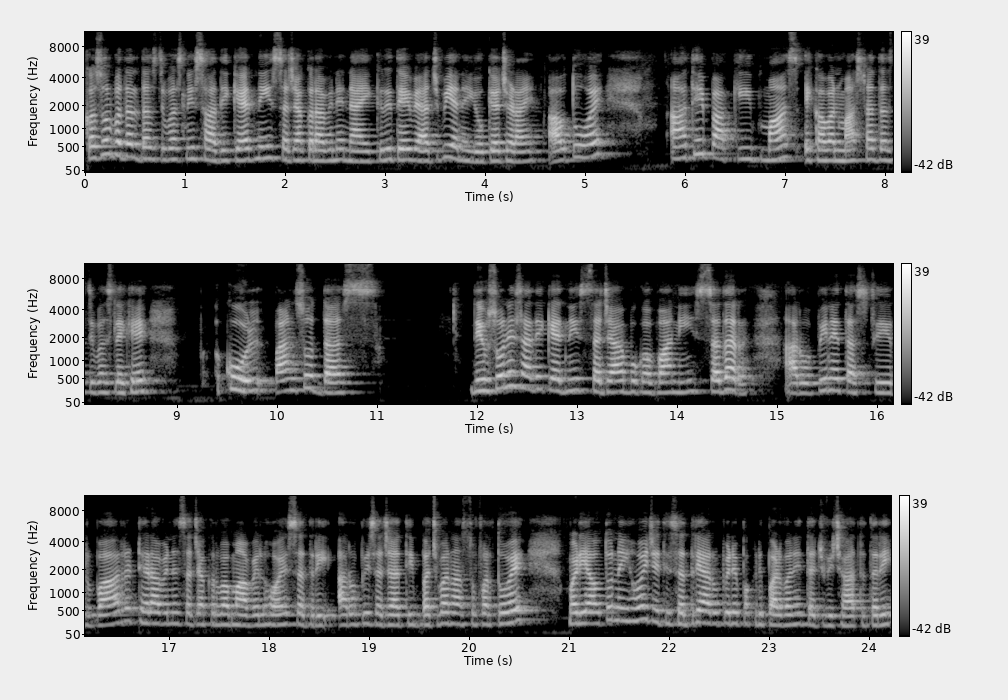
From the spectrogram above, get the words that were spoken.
કસૂર બદલ દસ દિવસની સાદી કેદની સજા કરાવીને ન્યાયિક રીતે વ્યાજબી અને યોગ્ય જણાય આવતું હોય આથી પાકી માસ એકાવન માસના દસ દિવસ લેખે કુલ પાંચસો દસ દિવસોની સાથે કેદની સજા ભોગવવાની સદર આરોપીને તસ્વીરવાર ઠેરાવીને સજા કરવામાં આવેલ હોય સદરી આરોપી સજાથી બચવા નાસ્તો ફરતો હોય મળી આવતો નહીં હોય, જેથી સદરી આરોપીને પકડી પાડવાની તજવીજ હાથ ધરી.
